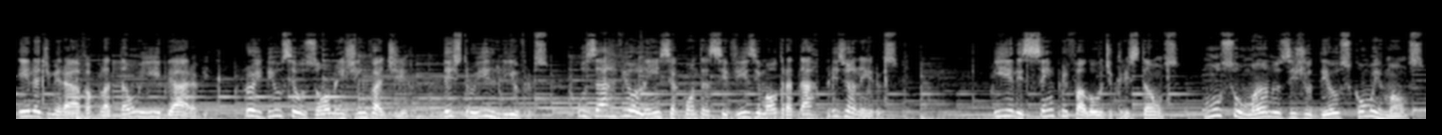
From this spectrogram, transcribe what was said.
Ele admirava Platão e Ibn Árabe, proibiu seus homens de invadir, destruir livros, usar violência contra civis e maltratar prisioneiros. E ele sempre falou de cristãos, muçulmanos e judeus como irmãos.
